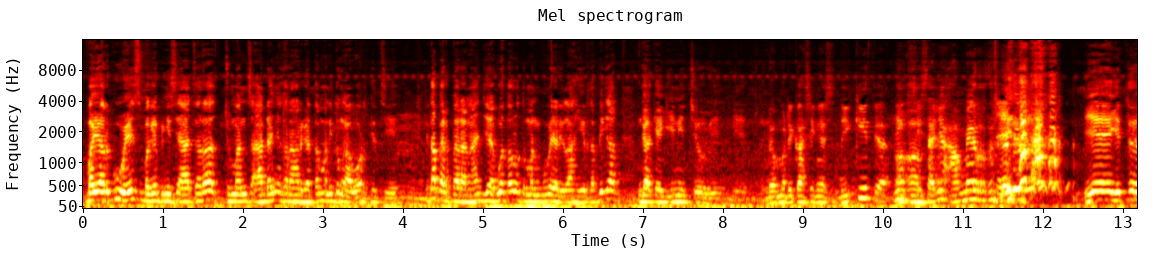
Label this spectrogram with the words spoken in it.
bayar gue sebagai pengisi acara cuman seadanya karena harga teman itu nggak worth it sih Kita per-peran aja, gue tau lu teman gue dari lahir Tapi kan nggak kayak gini cuy gitu. Udah mau dikasihnya sedikit ya. Nih Oh, oh. sisanya Amer. Iya gitu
